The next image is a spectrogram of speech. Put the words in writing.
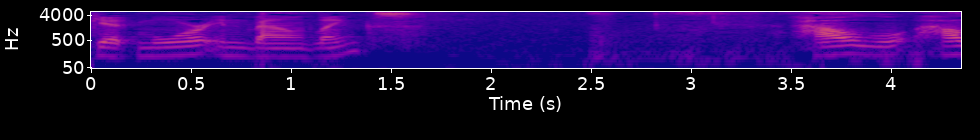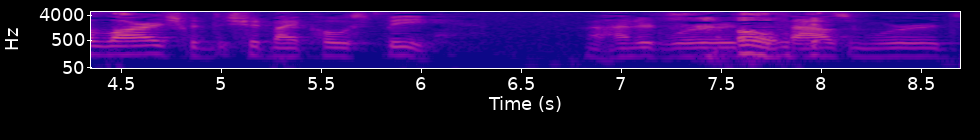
get more inbound links. How how large would, should my post be? A hundred words, a oh, thousand okay. words.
